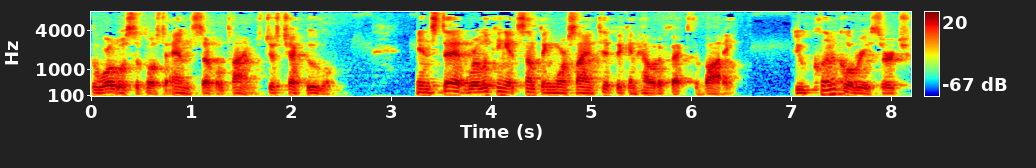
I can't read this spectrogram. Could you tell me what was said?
The world was supposed to end several times. Just check Google. Instead, we're looking at something more scientific and how it affects the body. Do clinical research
